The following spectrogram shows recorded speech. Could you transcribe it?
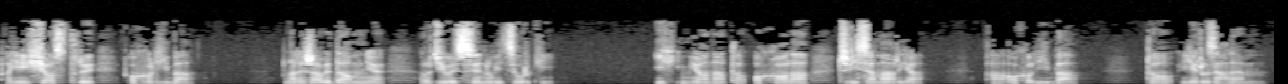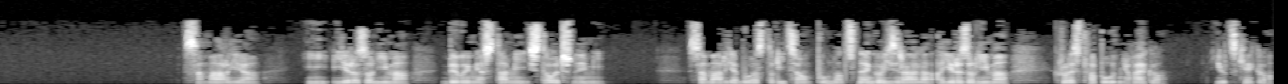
a jej siostry Ocholiba. Należały do mnie, rodziły synów i córki. Ich imiona to Ochola, czyli Samaria, a Ocholiba to Jeruzalem. Samaria i Jerozolima były miastami stołecznymi. Samaria była stolicą północnego Izraela, a Jerozolima Królestwa Południowego, judzkiego.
